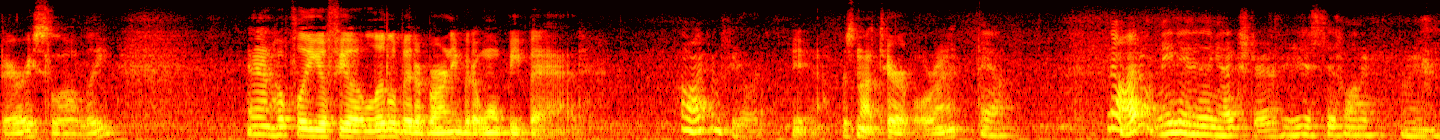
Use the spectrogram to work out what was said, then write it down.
very slowly. And hopefully you'll feel a little bit of burning, but it won't be bad. Oh, I can feel it. Yeah, it's not terrible, right? Yeah. No, I don't need anything extra. You just just want to. I mean,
